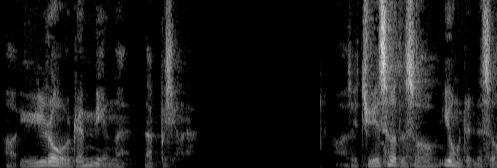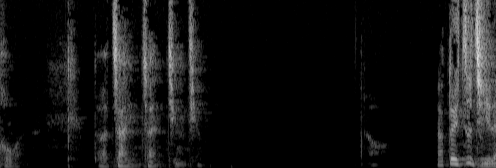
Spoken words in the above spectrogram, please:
啊，鱼肉人民啊，那不行了啊！所以决策的时候，用人的时候，都要战战兢兢那对自己呢，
